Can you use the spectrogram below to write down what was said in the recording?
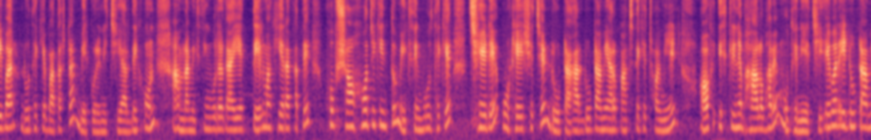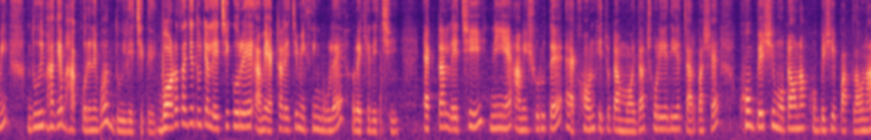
এবার ডো থেকে বাতাসটা বের করে নিচ্ছি। আর দেখুন, আমরা মিক্সিং বোলের গায়ে তেল মাখিয়ে রাখাতে খুব সহজে কিন্তু মিক্সিং বোল থেকে ছেড়ে উঠে এসেছে ডোটা। আর ডোটা আমি আর পাঁচ থেকে ছয় মিনিট অফ স্ক্রিনে ভালোভাবে মুথে নিয়েছি। এবার এই ডোটা আমি দুই ভাগে ভাগ করে নেব দুই লেচিতে। বড় সাইজে দুইটা লেচি করে আমি একটা লেচি মিক্সিং বোলে রেখে দিচ্ছি। একটা লেচি নিয়ে আমি শুরুতে এখন কিছুটা ময়দা ছড়িয়ে দিয়ে চারপাশে খুব বেশি মোটাও না, খুব বেশি পাতলাও না,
